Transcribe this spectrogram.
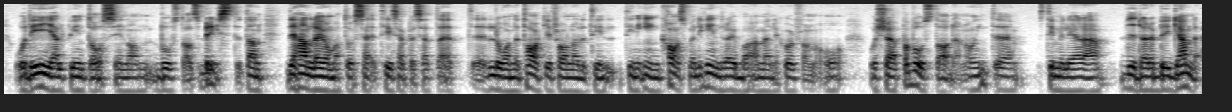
Och det hjälper ju inte oss i någon bostadsbrist utan det handlar ju om att då till exempel sätta ett eh, lånetak i förhållande till din inkomst men det hindrar ju bara människor från att, att köpa bostaden och inte stimulera vidare byggande.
